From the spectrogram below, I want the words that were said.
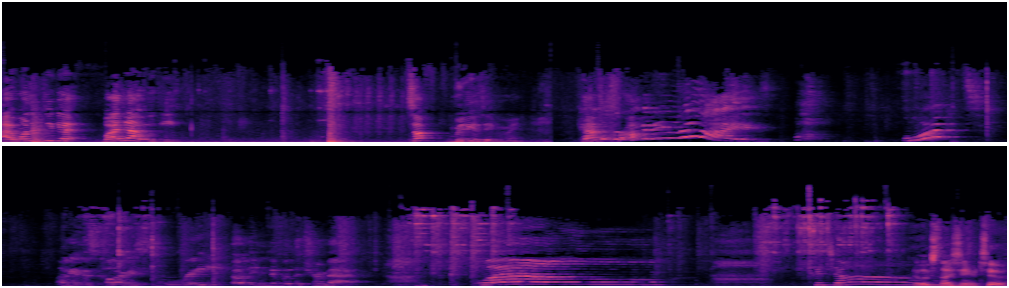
I wanted to get. Why that Wookie? Stop videotaping me. Cabins are up and even realize! What? Okay, this color is great. Oh, they need to put the trim back. Wow! Good job. It looks nice in here too.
